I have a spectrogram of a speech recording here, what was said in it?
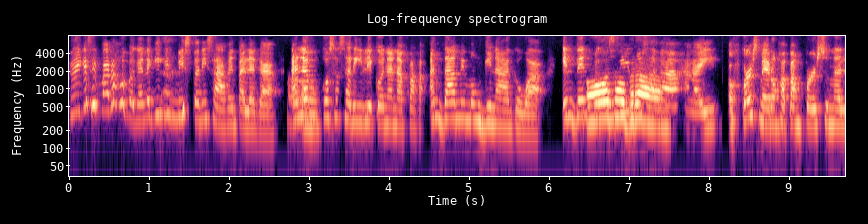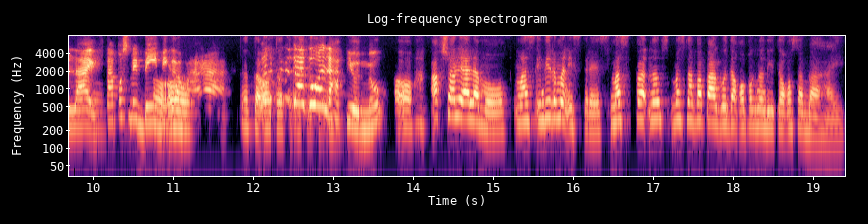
kasi parang kumbaga, nagiging mystery sa akin talaga. Uh-oh. Alam ko sa sarili ko na napaka, ang dami mong ginagawa. And then, oh, pag uwi mo sa bahay, of course, meron ka pang personal life. Tapos may baby Oo. ka pa. Totoo, Paano totoo. nagagawa totoo. lahat yun, no? Oo. Actually, alam mo, mas hindi naman stress. Mas pa, mas, mas napapagod ako pag nandito ako sa bahay.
